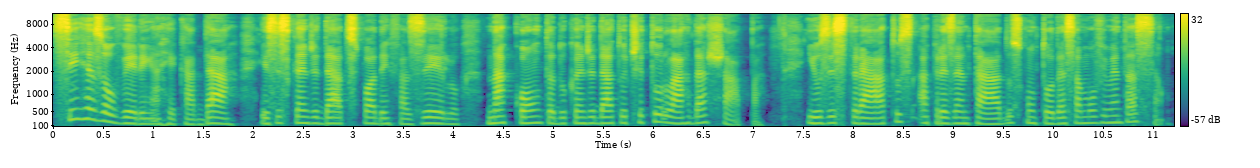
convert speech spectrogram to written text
Se resolverem arrecadar, esses candidatos podem fazê-lo na conta do candidato titular da chapa e os extratos apresentados com toda essa movimentação.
